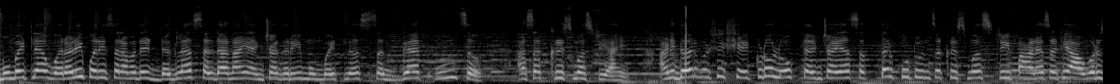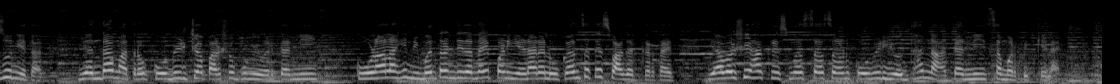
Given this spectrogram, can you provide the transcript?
मुंबईतल्या वरळी परिसरामध्ये डगलास सल्डाना यांच्या घरी मुंबईतलं सगळ्यात उंच असा ख्रिसमस ट्री आहे. आणि दरवर्षी शेकडो लोक त्यांच्या या सत्तर फूट उंच ख्रिसमस ट्री पाहण्यासाठी आवर्जून येतात. यंदा मात्र कोविडच्या पार्श्वभूमीवर त्यांनी कोणालाही निमंत्रण दिलं नाही पण येणाऱ्या लोकांचं ते स्वागत करतायत. यावर्षी हा ख्रिसमसचा सण कोविड योद्ध्यांना त्यांनी समर्पित केला आहे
